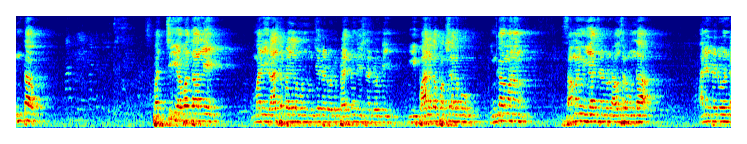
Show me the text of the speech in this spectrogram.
ఇంత పచ్చి అబద్ధాల్ని మరి రాష్ట్ర ప్రజల ముందు ఉంచేటటువంటి ప్రయత్నం చేసినటువంటి ఈ పాలక పక్షాలకు ఇంకా మనం సమయం ఇవ్వాల్సినటువంటి అవసరం ఉందా అనేటటువంటి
